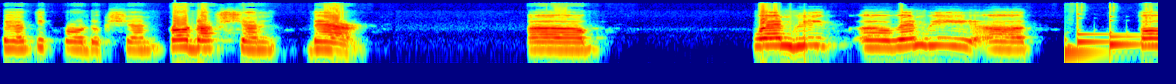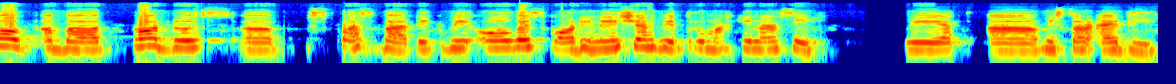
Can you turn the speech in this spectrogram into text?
batik production production there. Uh, when we uh, when we uh, told about produce uh, splash batik, we always coordination with Rumah Kinasih with Mr. Eddie.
